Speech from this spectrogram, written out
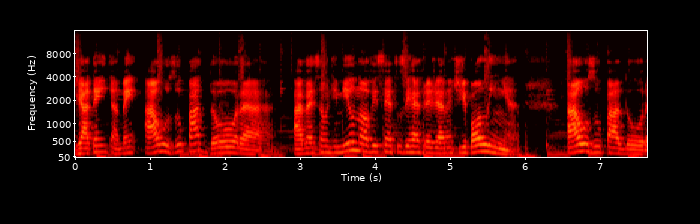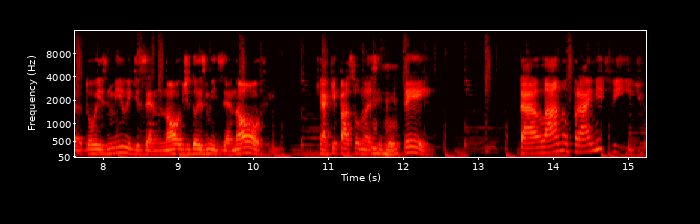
Já tem também A Usurpadora, a versão de 1900 e refrigerante de bolinha. A Usurpadora 2019, de 2019, que aqui passou no Uhum. SBT, tá lá no Prime Video.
